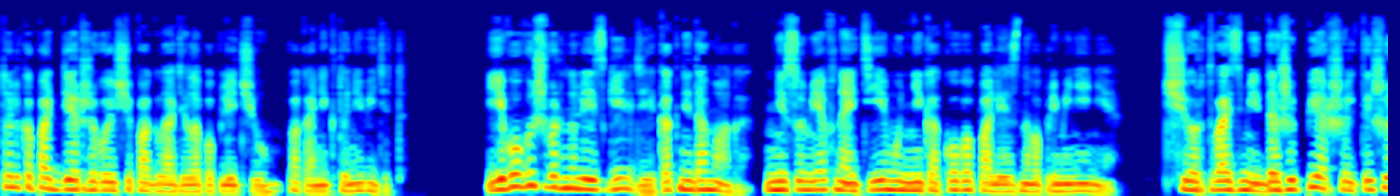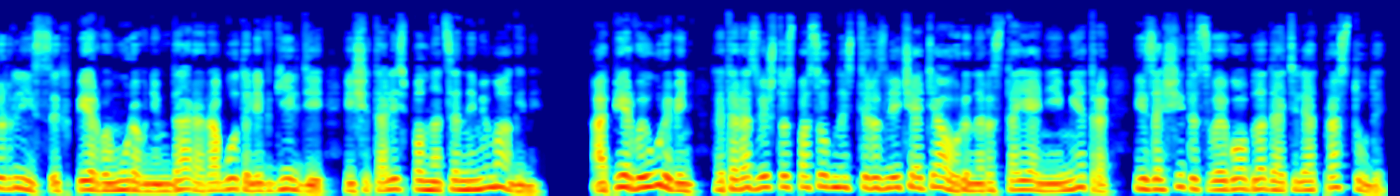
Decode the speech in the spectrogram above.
только поддерживающе погладила по плечу, пока никто не видит. Его вышвырнули из гильдии, как недомага, не сумев найти ему никакого полезного применения. Черт возьми, даже Першельд и Шерлис с их первым уровнем дара работали в гильдии и считались полноценными магами. А первый уровень — это разве что способность различать ауры на расстоянии метра и защита своего обладателя от простуды.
